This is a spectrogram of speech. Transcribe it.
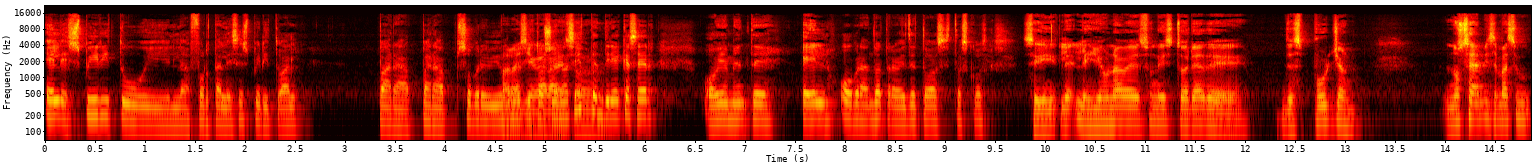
el espíritu y la fortaleza espiritual para, para sobrevivir Para una a situación así. Tendría que ser, obviamente, Él obrando a través de todas estas cosas. Sí, le- leí una vez una historia de, de Spurgeon. No sé, a mí se me hace un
